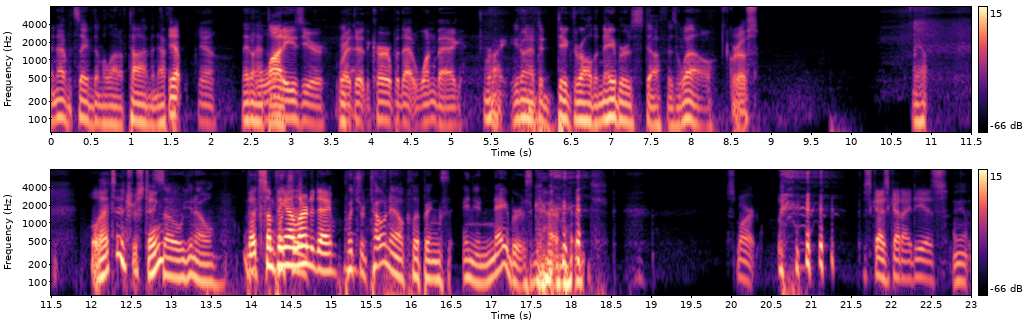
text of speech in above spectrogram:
And that would save them a lot of time and effort. Yep. Yeah, They don't a have a lot to, easier right Yeah. there at the curb with that one bag. Right. You don't have to dig through all the neighbors' stuff as well. Gross. Yeah. Well, that's interesting. So, you know, that's something put I your- learned today. put your toenail clippings in your neighbor's garbage. Smart. this guy's got ideas. Yep.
